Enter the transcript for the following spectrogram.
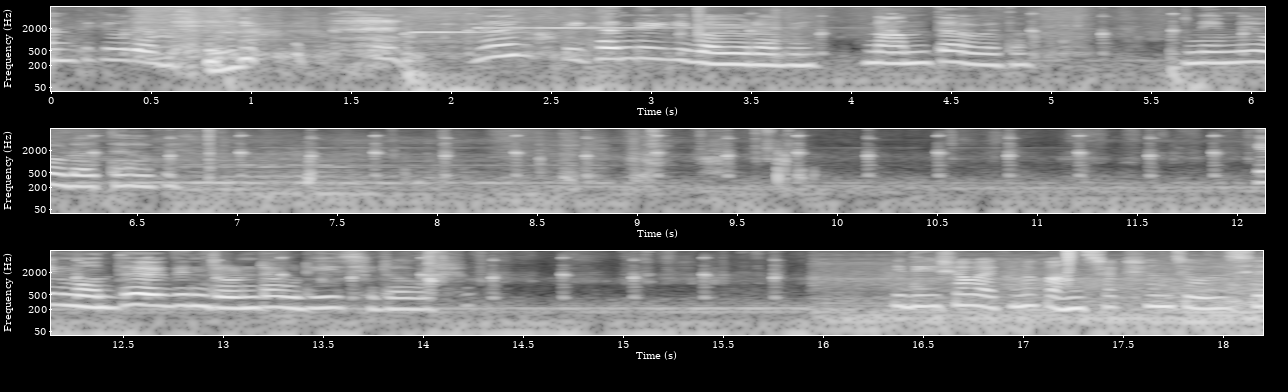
এখান থেকে উড়াবি। ধুর, এখান থেকে কীভাবে উড়াবি? নামতে হবে তো। নেমে উড়াতে হবে। এর মধ্যেও একদিন ড্রোনটা উড়িয়েছিল অবশ্য। এদিকে সব এখনও কনস্ট্রাকশন চলছে।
